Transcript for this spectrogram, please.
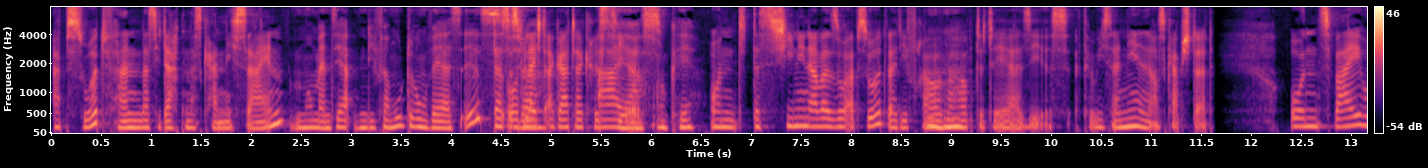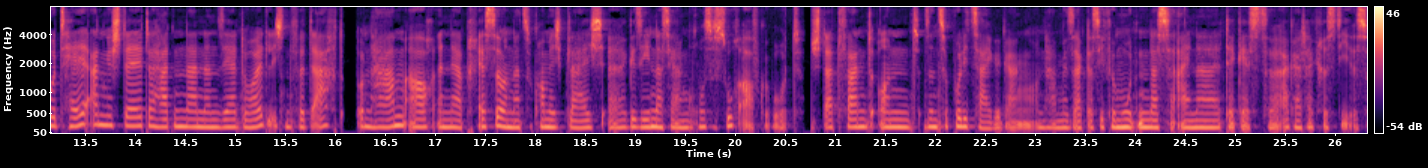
absurd fanden, dass sie dachten, das kann nicht sein. Moment, sie hatten die Vermutung, wer es ist? Dass oder? es vielleicht Agatha Christie ah, ja. ist. Okay. Und das schien ihnen aber so absurd, weil die Frau mhm. behauptete ja, sie ist Theresa Neal aus Kapstadt. Und zwei Hotelangestellte hatten dann einen sehr deutlichen Verdacht und haben auch in der Presse, und dazu komme ich gleich, äh, gesehen, dass ja ein großes Suchaufgebot stattfand und sind zur Polizei gegangen und haben gesagt, dass sie vermuten, dass einer der Gäste Agatha Christie ist.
